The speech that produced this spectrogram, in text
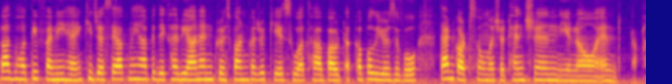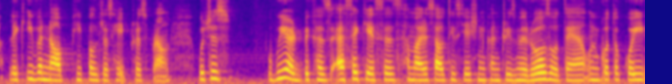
बात बहुत ही फ़नी है कि जैसे आपने यहाँ पे देखा रियाना एंड क्रिस ब्राउन का जो केस हुआ था about a couple years ago that got so much attention you know and like even now people just hate Chris Brown which is weird because ऐसे केसेस हमारे साउथ ईस्ट एशियन कंट्रीज़ में रोज़ होते हैं उनको तो कोई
